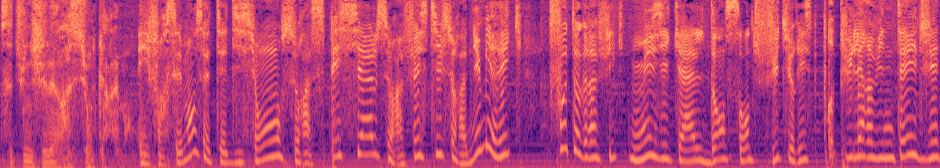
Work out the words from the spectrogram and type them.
c'est une génération carrément. Et forcément, cette édition sera spéciale, sera festive, sera numérique, photographique, musicale, dansante, futuriste, populaire, vintage et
